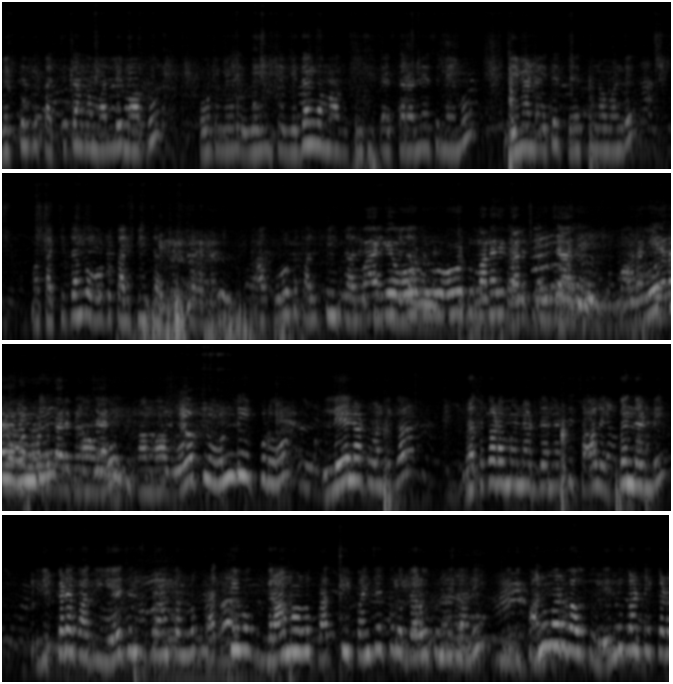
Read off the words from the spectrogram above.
వ్యక్తులకి ఖచ్చితంగా మళ్ళీ మాకు ఓటు వేయించే విధంగా మాకు కృషి చేస్తారనేసి మేము డిమాండ్ అయితే చేస్తున్నామండి. మాకు ఖచ్చితంగా ఓటు కల్పించాలి. మాకు ఓటు కల్పించాలి. మా ఓట్లు ఉండి ఇప్పుడు లేనటువంటిగా బ్రతకడం అన్నది అనేది చాలా ఇబ్బంది అండి. ఇది ఇక్కడే కాదు ఏజెన్స్ ఏజెన్సీ ప్రాంతంలో ప్రతి ఒక్క గ్రామంలో ప్రతి పంచాయతీలో జరుగుతుంది కానీ ఇది కనుమరుగవుతుంది ఎందుకంటే ఇక్కడ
